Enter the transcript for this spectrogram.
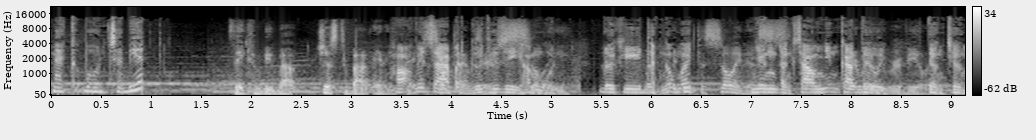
Michael Bone cho biết. Họ viết ra bất cứ thứ gì họ muốn, đôi khi thật ngốc nghếch, nhưng đằng sau những ca từ tưởng chừng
